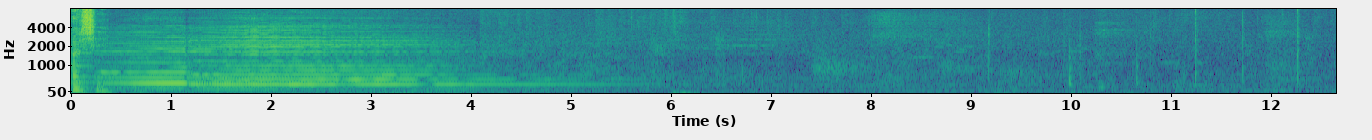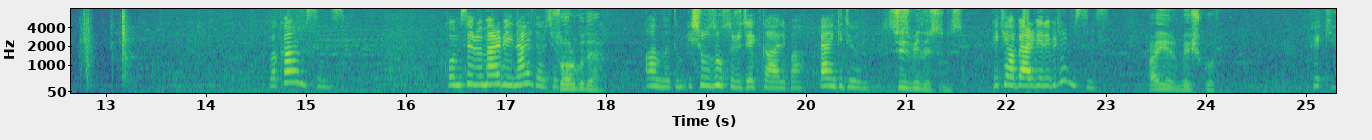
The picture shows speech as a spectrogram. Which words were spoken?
Her şeyi. Bakar mısınız? Komiser Ömer Bey nerede acaba? Sorguda. Anladım. İşi uzun sürecek galiba. Ben gidiyorum. Siz bilirsiniz. Peki haber verebilir misiniz? Hayır meşgul. Peki.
